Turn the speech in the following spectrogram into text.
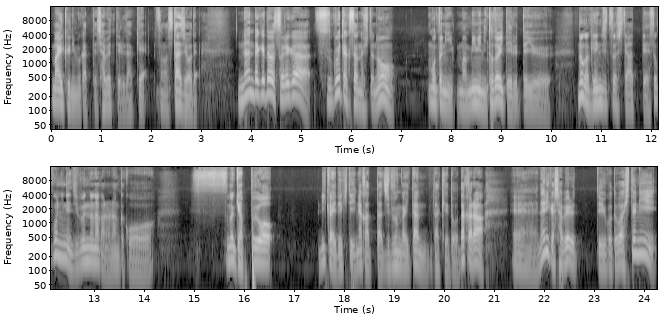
マイクに向かって喋ってるだけ。そのスタジオで。なんだけどそれがすごいたくさんの人の元に、まあ、耳に届いているっていうのが現実としてあってそこにね自分の中のなんかこうそのギャップを理解できていなかった自分がいたんだけど、だから、えー、何か喋るっていうことは人に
